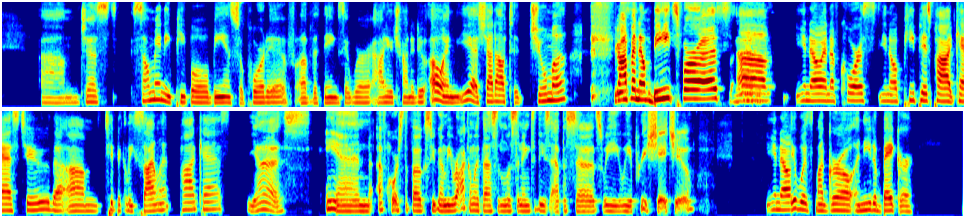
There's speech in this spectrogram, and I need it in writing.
Um, just so many people being supportive of the things that we're out here trying to do. Oh, and yeah, shout out to Chuma dropping them beats for us. Yeah. Um, you know, and of course, you know, Peep His podcast too, the um typically silent podcast. Yes. And of course, the folks who are going to be rocking with us and listening to these episodes, we we appreciate you. You know, it was my girl Anita Baker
